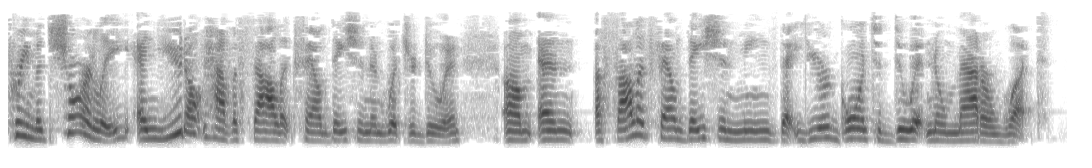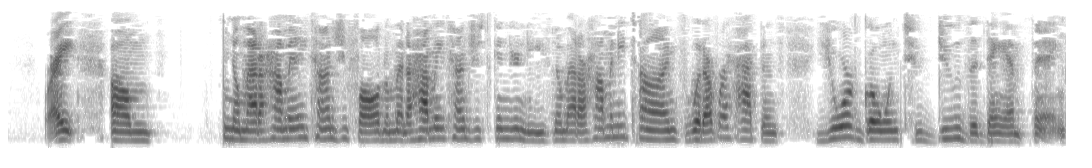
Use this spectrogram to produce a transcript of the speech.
prematurely and you don't have a solid foundation in what you're doing, um, and a solid foundation means that you're going to do it no matter what, right? Um, no matter how many times you fall, no matter how many times you skin your knees, no matter how many times whatever happens, you're going to do the damn thing.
